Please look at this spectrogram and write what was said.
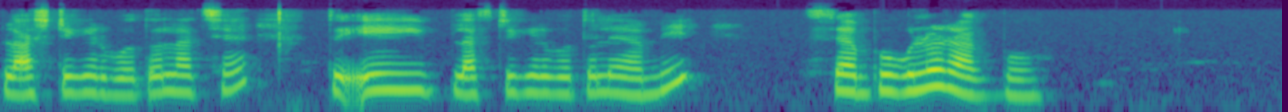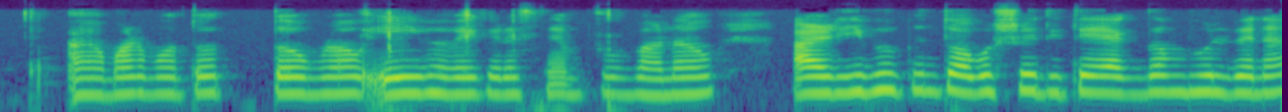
প্লাস্টিকের বোতল আছে, তো এই প্লাস্টিকের বোতলে আমি শ্যাম্পুগুলো রাখব। আমার মতো তোমরাও এইভাবে করে শ্যাম্পু বানাও, আর রিভিউ কিন্তু অবশ্যই দিতে একদম ভুলবে না।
